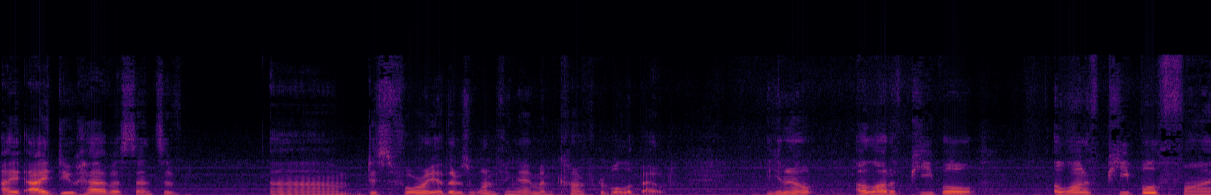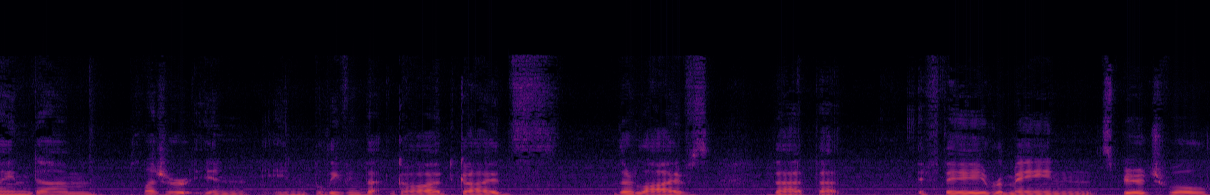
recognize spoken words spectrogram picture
I I do have a sense of um, dysphoria, there's one thing I'm uncomfortable about. You know, a lot of people, a lot of people find um, pleasure in in believing that God guides their lives, that that if they remain spiritual,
